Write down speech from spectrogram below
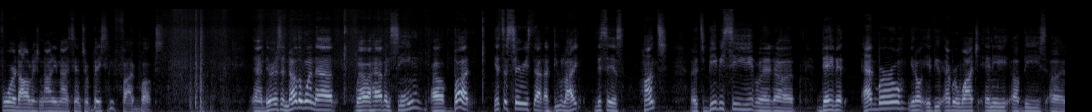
$4.99 or basically five bucks. And there is another one that, well, I haven't seen, uh, but it's a series that I do like. This is Hunt. It's BBC with uh, David Attenborough. You know, if you ever watch any of these uh,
